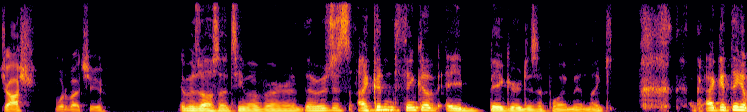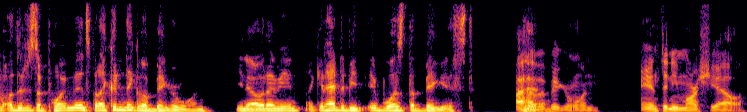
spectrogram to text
Josh, what about you? It was also Timo Werner. There was just I couldn't think of a bigger disappointment. Like I could think of other disappointments, but I couldn't think of a bigger one. You know what I mean? Like it had to be. It was the biggest. I have a bigger one. Anthony Martial.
